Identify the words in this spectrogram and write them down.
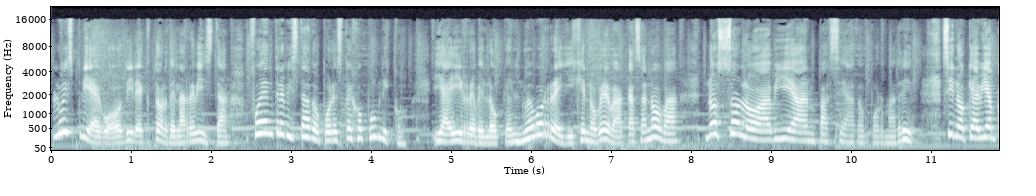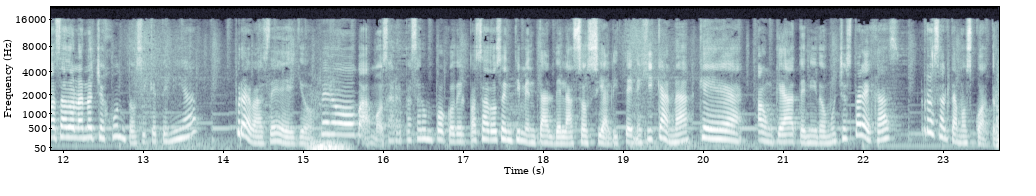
Luis Pliego, director de la revista, fue entrevistado por Espejo Público y ahí reveló que el nuevo rey y Genoveva Casanova no solo habían paseado por Madrid, sino que habían pasado la noche juntos y que tenía pruebas de ello. Pero vamos a repasar un poco del pasado sentimental de la socialité mexicana, que, aunque ha tenido muchas parejas, resaltamos cuatro.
